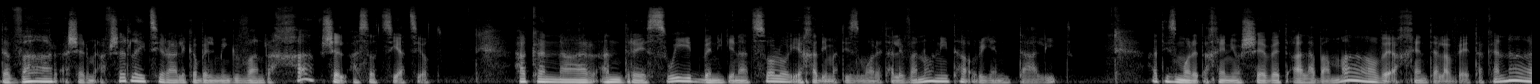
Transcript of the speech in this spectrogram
דבר אשר מאפשר ליצירה לקבל מגוון רחב של אסוציאציות. הכנר אנדרה סוויד בנגינת סולו יחד עם התזמורת הלבנונית האוריינטלית. התזמורת אכן יושבת על הבמה ואכן תלווה את הכנר,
